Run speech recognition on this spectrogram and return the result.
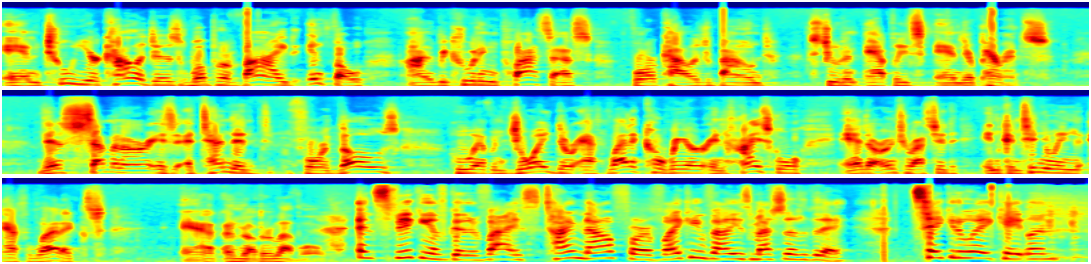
and two-year colleges will provide info on the recruiting process for college-bound student athletes and their parents. This seminar is attended for those who have enjoyed their athletic career in high school and are interested in continuing athletics at another level. And speaking of good advice, time now for our Viking Values message of the day. Take it away, Kaitlyn.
